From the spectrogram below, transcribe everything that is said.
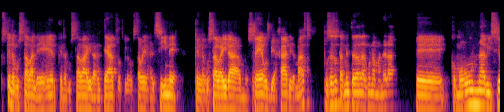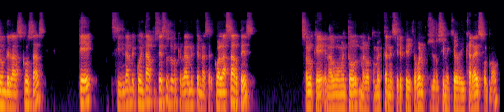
pues, que le gustaba leer, que le gustaba ir al teatro, que le gustaba ir al cine, que le gustaba ir a museos, viajar y demás, pues eso también te da de alguna manera eh, como una visión de las cosas que sin darme cuenta, pues eso es lo que realmente me acercó a las artes, solo que en algún momento me lo tomé tan en serio que dije, bueno, pues yo sí me quiero dedicar a eso, ¿no?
